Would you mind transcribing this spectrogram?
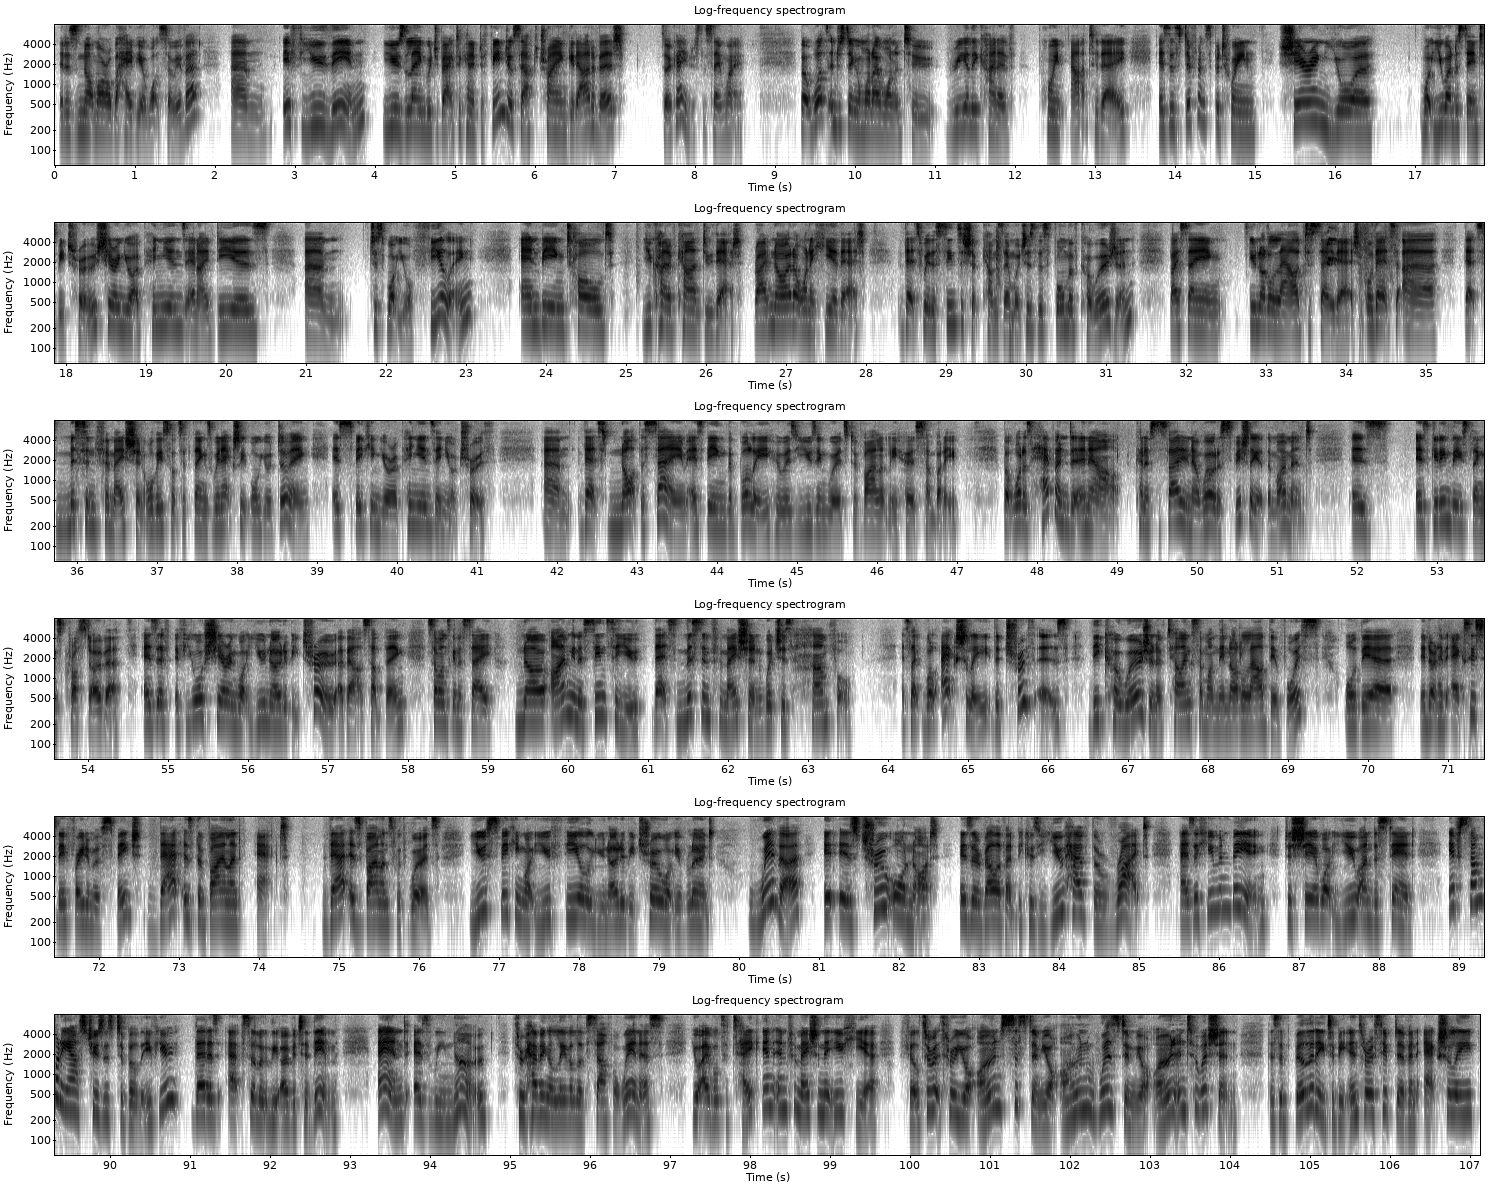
It is not moral behavior whatsoever. Um, if you then use language back to kind of defend yourself to try and get out of it, it's okay, just the same way. But what's interesting and what I wanted to really kind of point out today is this difference between sharing your what you understand to be true, sharing your opinions and ideas, um, just what you're feeling, and being told you kind of can't do that, right? No, I don't want to hear that. That's where the censorship comes in, which is this form of coercion by saying you're not allowed to say that, or that's uh, that's misinformation, all these sorts of things. When actually all you're doing is speaking your opinions and your truth. Um, that's not the same as being the bully who is using words to violently hurt somebody. But what has happened in our kind of society, in our world, especially at the moment, is is getting these things crossed over. As if if you're sharing what you know to be true about something, someone's going to say, "No, I'm going to censor you. That's misinformation, which is harmful." It's like, well, actually, the truth is the coercion of telling someone they're not allowed their voice or they're, they don't have access to their freedom of speech. That is the violent act. That is violence with words. You speaking what you feel you know to be true, what you've learnt, whether it is true or not, is irrelevant because you have the right as a human being to share what you understand. If somebody else chooses to believe you, that is absolutely over to them. And as we know, through having a level of self awareness, you're able to take in information that you hear, filter it through your own system, your own wisdom, your own intuition, this ability to be interoceptive and actually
